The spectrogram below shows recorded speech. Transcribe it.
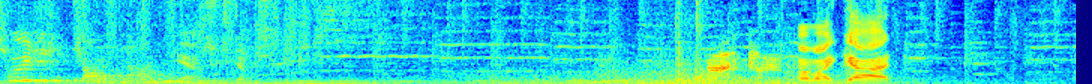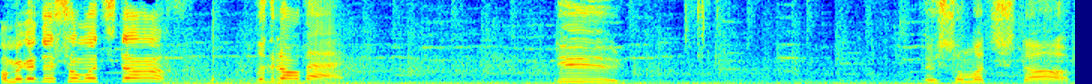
Should we just jump down? Yeah, let's just jump. Oh my god! Oh my god, there's so much stuff! Look at all that! Dude! There's so much stuff.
